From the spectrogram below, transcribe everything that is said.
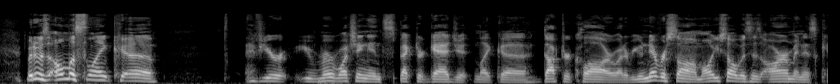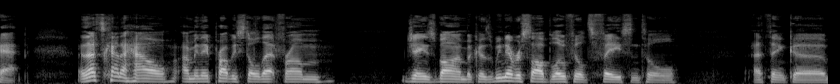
But it was almost like uh if you're you remember watching Inspector Gadget, like uh Doctor Claw or whatever, you never saw him. All you saw was his arm and his cat. And that's kind of how I mean they probably stole that from James Bond because we never saw Blofeld's face until I think uh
